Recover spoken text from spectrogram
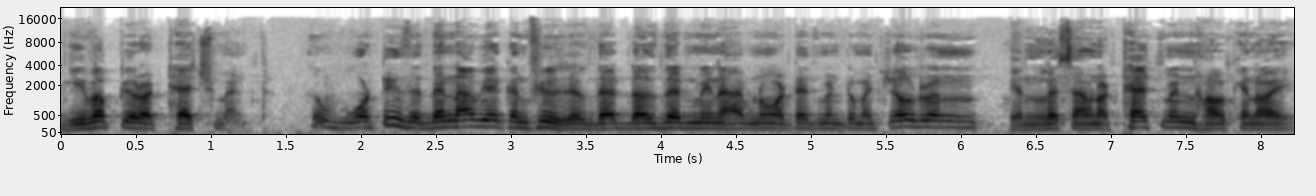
Give up your attachment. So what is it? Then now we are confused. That does that mean I have no attachment to my children? Unless I have an attachment, how can I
